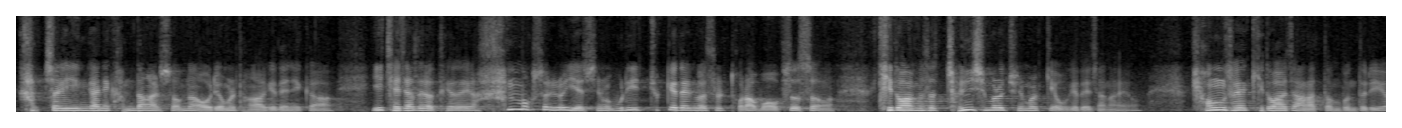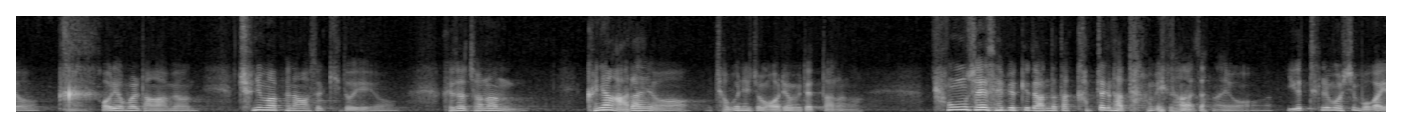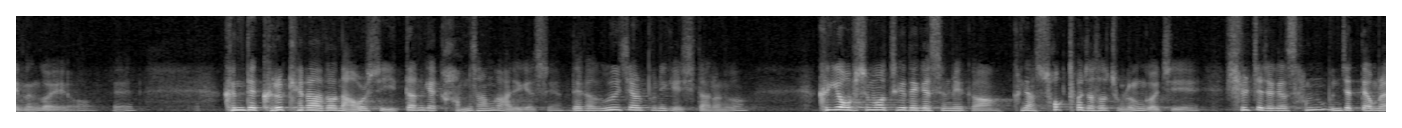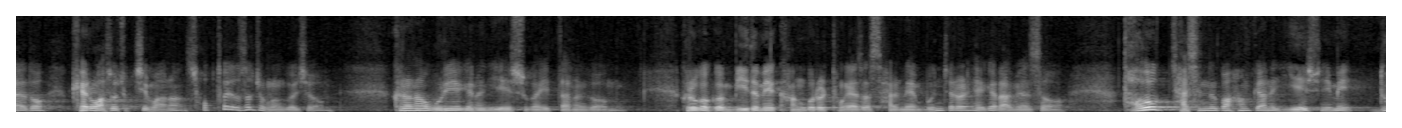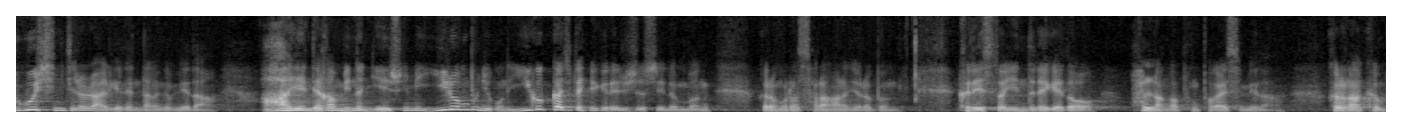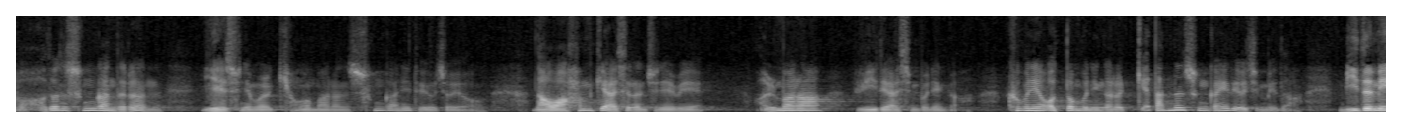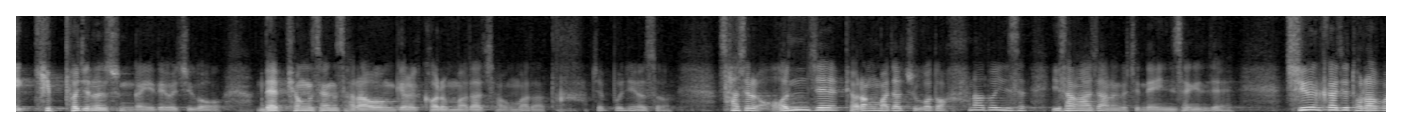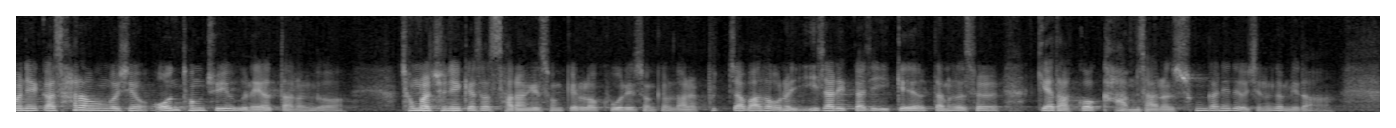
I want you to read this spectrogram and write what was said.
갑자기 인간이 감당할 수 없는 어려움을 당하게 되니까 이 제자들이 어떻게 돼요? 한 목소리로 예수님을 우리 죽게 된 것을 돌아보옵소서 기도하면서 전심으로 주님을 깨우게 되잖아요. 평소에 기도하지 않았던 분들이요 어려움을 당하면 주님 앞에 나와서 기도해요. 그래서 저는 그냥 알아요. 저분이 좀 어려움이 됐다는 거. 평소에 새벽 기도 안 나다 갑자기 나타나면 이상하잖아요. 이거 틀림없이 뭐가 있는 거예요. 네? 근데 그렇게라도 나올 수 있다는 게 감사한 거 아니겠어요? 내가 의지할 분이 계시다는 거. 그게 없으면 어떻게 되겠습니까? 그냥 속 터져서 죽는 거지. 실제적인 삶 문제 때문에도 괴로워서 죽지만 속 터져서 죽는 거죠. 그러나 우리에게는 예수가 있다는 거. 그리고 그 믿음의 강구를 통해서 삶의 문제를 해결하면서 더욱 자신들과 함께하는 예수님이 누구신지를 알게 된다는 겁니다. 아, 예, 내가 믿는 예수님이 이런 분이구나. 이것까지도 해결해 주실 수 있는 분. 그러므로 사랑하는 여러분, 그리스도인들에게도 환란과 풍파가 있습니다. 그러나 그 모든 순간들은 예수님을 경험하는 순간이 되어져요. 나와 함께 하시는 주님이 얼마나 위대하신 분인가. 그분이 어떤 분인가를 깨닫는 순간이 되어집니다. 믿음이 깊어지는 순간이 되어지고 내 평생 살아온 길 걸음마다 자옥마다 다 죄뿐이어서 사실 언제 벼락 맞아 죽어도 하나도 이상하지 않은 것이 내 인생인데 지금까지 돌아보니까 살아온 것이 온통 주의 은혜였다는 거. 정말 주님께서 사랑의 손길로 구원의 손길로 나를 붙잡아서 오늘 이 자리까지 있게 되었다는 것을 깨닫고 감사하는 순간이 되어지는 겁니다.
